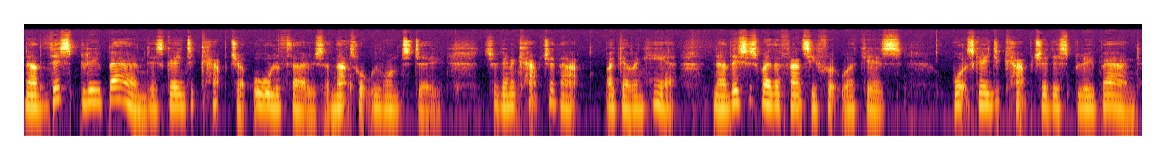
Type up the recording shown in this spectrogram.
Now this blue band is going to capture all of those and that's what we want to do. So we're going to capture that by going here. Now this is where the fancy footwork is. What's going to capture this blue band?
